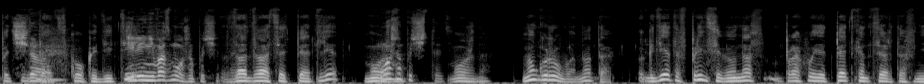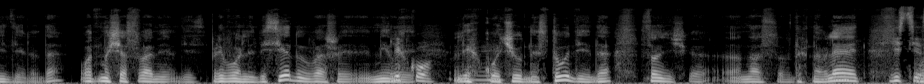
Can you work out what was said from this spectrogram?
подсчитать, Да. сколько детей? Или невозможно посчитать? За 25 лет можно. Можно посчитать? Можно. Ну, грубо, но так. Где-то, в принципе, у нас проходит 5 концертов в неделю, да? Вот мы сейчас с вами здесь привольно беседуем в вашей милой, Легко, легко чудной студии, да? Сонечка э, нас вдохновляет естественно.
